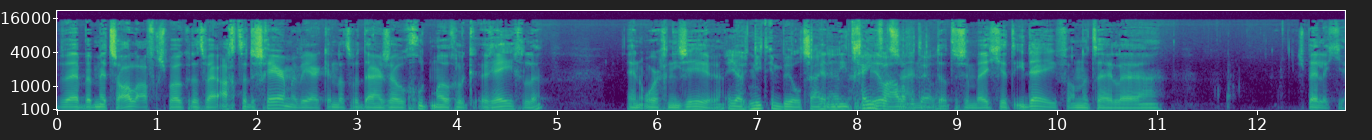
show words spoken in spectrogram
we hebben met z'n allen afgesproken dat wij achter de schermen werken en dat we daar zo goed mogelijk regelen en organiseren. En juist niet in beeld zijn en, niet geen verhalen zijn. vertellen. Dat is een beetje het idee van het hele spelletje.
